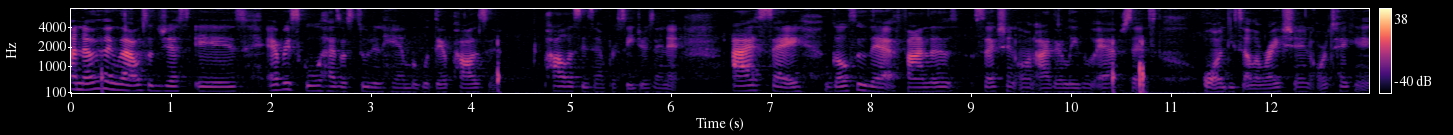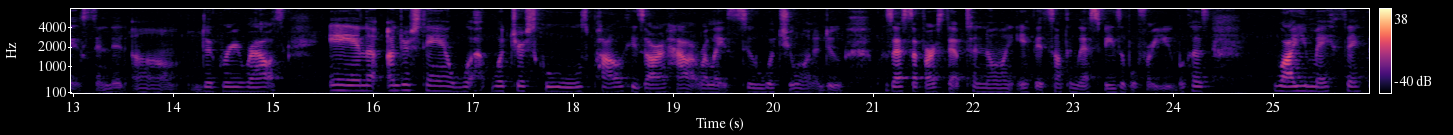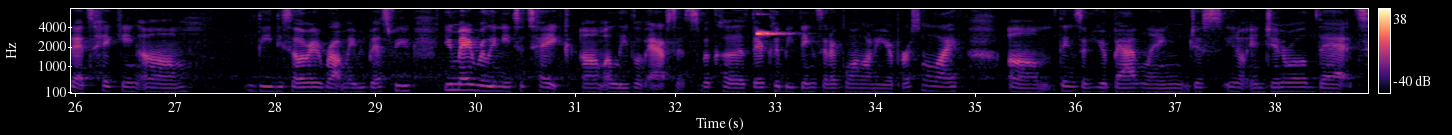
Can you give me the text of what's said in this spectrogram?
Another thing that I would suggest is every school has a student handbook with their policies and procedures in it. I say go through that, find the section on either leave of absence or on deceleration or taking extended um, degree routes and understand what, what your school's policies are and how it relates to what you want to do. Because that's the first step to knowing if it's something that's feasible for you. Because while you may think that taking um, the decelerated route may be best for you, you may really need to take um, a leave of absence because there could be things that are going on in your personal life, um, things that you're battling just, you know, in general that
